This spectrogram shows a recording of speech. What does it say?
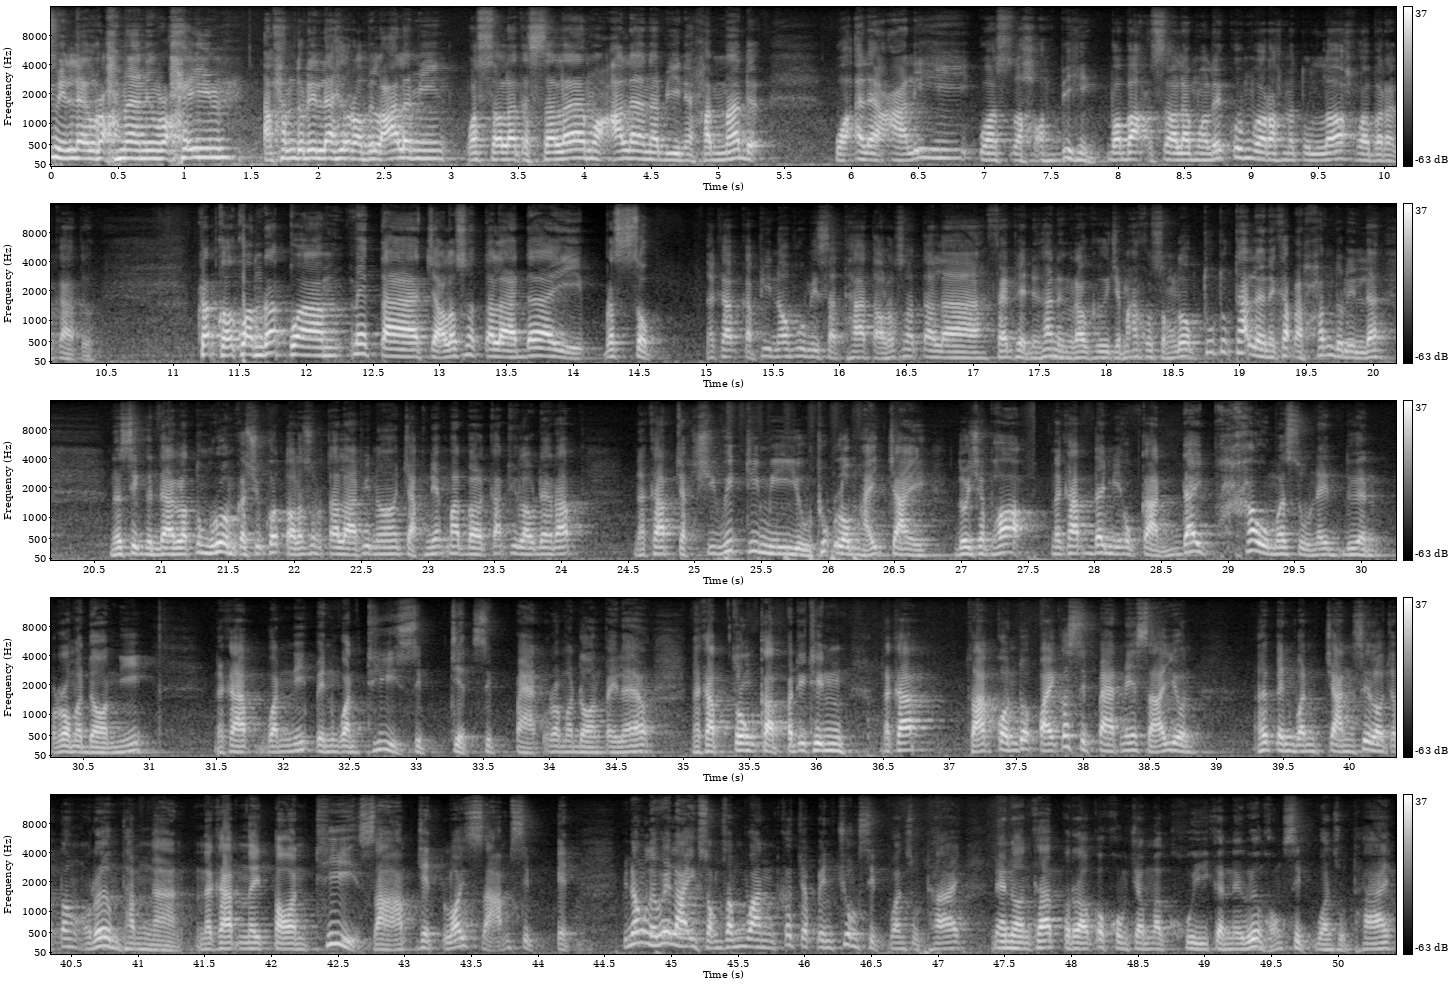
بسم الله الرحمن الرحيم الحمد لله رب العالمين والصلاة والسلام على نبينا محمد وعلى آله وصحبه وبعد السلام عليكم ورحمة الله وبركاته ครับขอความรักความเมตตาจากอัลลอฮฺสุลตาลาได้ประสบนะครับกับพี่น้องผู้มีศรัทธาต่ออัลลอฮฺสุลตาลาแฟนเพจหนึ่งห้าหนึ่งเราคือจะมาคนสองโลกทุกๆท่านเลยนะครับอัลฮัมดุลิลละเหนือสิ่งอื่นใดเราต้องร่วมกับชุกรต่ออัลลอฮฺสุลตาลาพี่น้องจากเนียมัดบารักัตที่เราได้รับ นะครับจากชีวิตที่มีอยู่ทุกลมหายใจ โดยเฉพาะนะครับได้มีโอกาสได้เข้ามาสู่ในเดือนรอมฎอนนี้นะครับวันนี้เป็นวันที่ 17 18รอมฎอนไปแล้วนะครับตรงกับปฏิทินนะครับสากลทั่วไปก็ 18 เมษายนเป็นวันจันทร์ซึ่งเราจะต้องเริ่มทำงานนะครับในตอนที่ 3 731 พี่น้องเหลือเวลาอีก2อสวันก็จะเป็นช่วง 10 วันสุดท้าย แน่นอนครับ เราก็คงจะมาคุยกันในเรื่องของ 10 วันสุดท้าย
